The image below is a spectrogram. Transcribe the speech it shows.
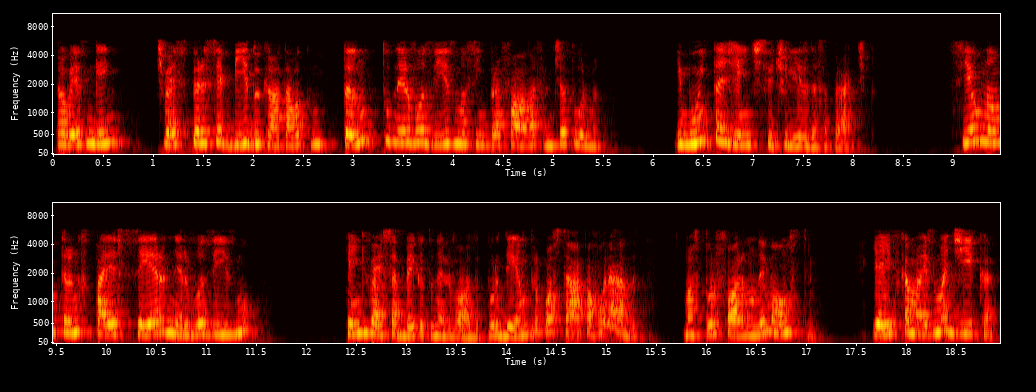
Talvez ninguém tivesse percebido que ela estava com tanto nervosismo assim para falar na frente da turma. E muita gente se utiliza dessa prática. Se eu não transparecer nervosismo, quem que vai saber que eu tô nervosa? Por dentro eu posso estar apavorada, mas por fora eu não demonstro. E aí fica mais uma dica.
